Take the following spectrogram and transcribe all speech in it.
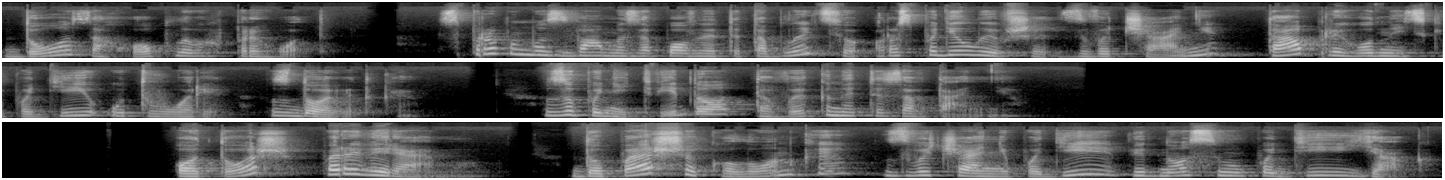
до захопливих пригод. Спробуємо з вами заповнити таблицю, розподіливши звичайні та пригодницькі події у творі з довідки. Зупиніть відео та виконайте завдання. Отож, перевіряємо. До першої колонки звичайні події відносимо події як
